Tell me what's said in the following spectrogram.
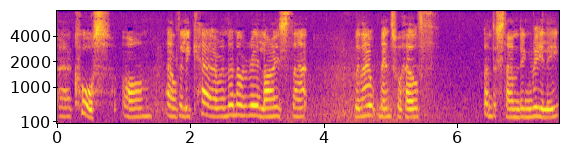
uh, course on elderly care. And then I realised that without mental health understanding, really,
